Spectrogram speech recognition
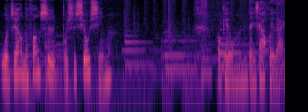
我这样的方式不是修行吗？OK，我们等一下回来。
